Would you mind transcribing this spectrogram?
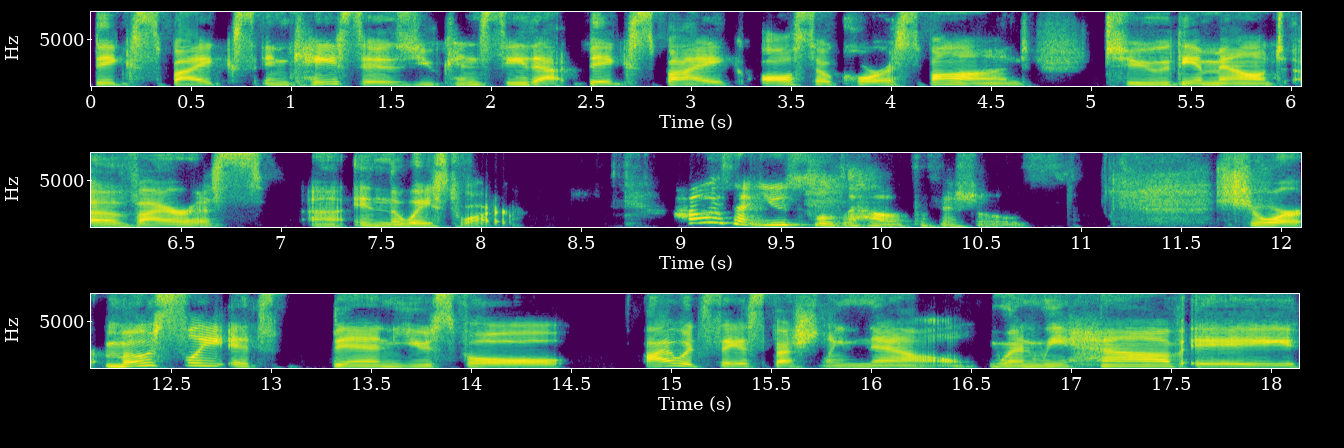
big spikes in cases, you can see that big spike also correspond to the amount of virus uh, in the wastewater. How is that useful to health officials? Sure. Mostly it's been useful I would say, especially now, when we have a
